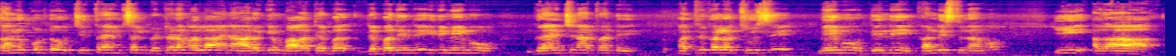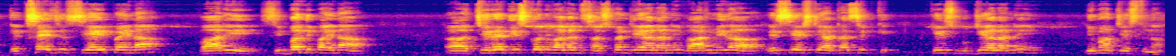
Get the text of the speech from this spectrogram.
తన్నుకుంటూ చిత్రహింసలు పెట్టడం వల్ల ఆయన ఆరోగ్యం బాగా దెబ్బ దెబ్బతింది. ఇది మేము గ్రహించినటువంటి పత్రికలో చూసి మేము దీన్ని ఖండిస్తున్నాము. ఈ ఎక్సైజ్ సిఐ పైన వారి సిబ్బంది పైన చర్య తీసుకొని వాళ్ళని సస్పెండ్ చేయాలని వారి మీద SC ST atrocity case book చేయాలని డిమాండ్ చేస్తున్నాం.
